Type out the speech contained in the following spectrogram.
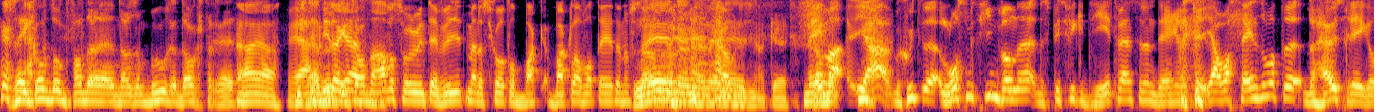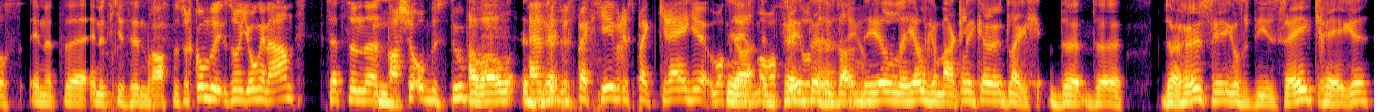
is- zij komt ook van, de, dat is een boerendochter. Hè. Ja, ja. Dus het is niet dat jij s'avonds voor uw tv zit met een schotel bak, baklava te eten of zo? Nee, nee, nee, nee, dat gaan we nee. zien, oké. Nee, maar ja, goed, eh, los misschien van eh, de specifieke dieetwensen en dergelijke. Ja, wat zijn zo wat de, de huisregels in het, eh, in het gezin, Bras? Dus er komt zo'n jongen aan, zet zijn eh, tasje op de stoep. Ah, wel, het en het is respect geven, respect krijgen. Wat Ja, zijn ze, maar wat zijn zo wat is dat een heel, heel gemakkelijke uitleg. De, de, de huisregels die zij krijgen,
